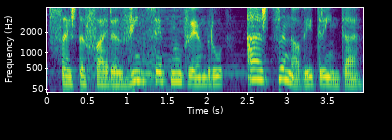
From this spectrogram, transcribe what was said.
sexta-feira, 27 de novembro, às 19h30.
